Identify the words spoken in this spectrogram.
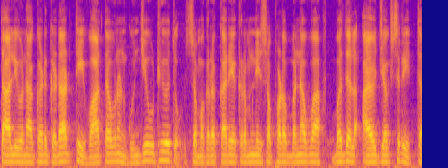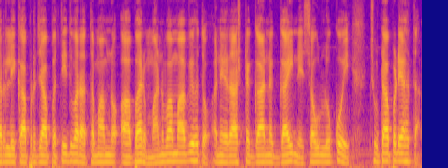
તાલીઓના ગડગડાટથી વાતાવરણ ગુંજી ઉઠ્યું હતું. સમગ્ર કાર્યક્રમને સફળ બનાવવા બદલ આયોજક શ્રી તરલિકા પ્રજાપતિ દ્વારા તમામનો આભાર માનવામાં આવ્યો હતો અને રાષ્ટ્રગાન ગાઈને સૌ લોકોએ છૂટા પડ્યા હતા.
